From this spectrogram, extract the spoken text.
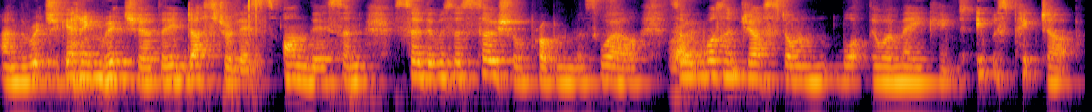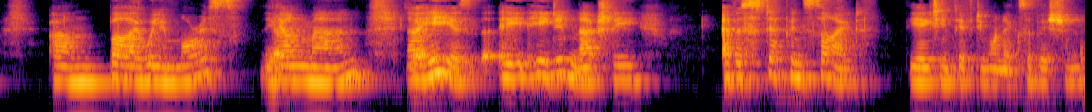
and the rich are getting richer. The industrialists on this, and so there was a social problem as well. So it wasn't just on what they were making. It was picked up um, by William Morris, a Yeah. young man. Now Yeah. he is he, he didn't actually ever step inside the 1851 exhibition.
